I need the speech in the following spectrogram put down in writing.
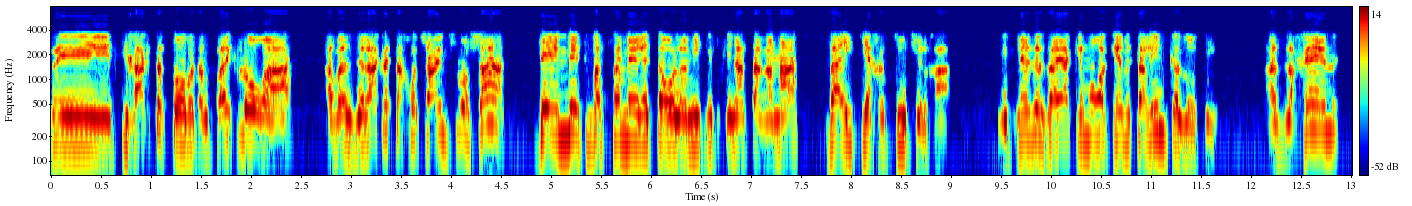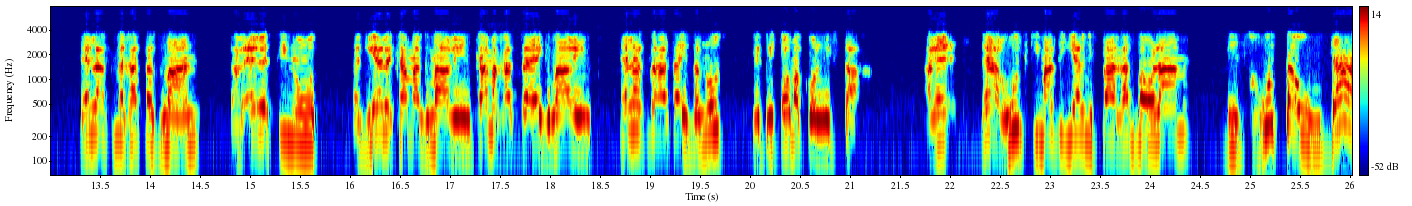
ושיחקת טוב, אתה משחק לא רע, אבל זה רק אתה חודשיים שלושה באמת בצמרת העולמית מבחינת הרמה וההתייחסות שלך. לפני זה זה היה כמו רכבת הרים כזאת. אז לכן, תן לעצמך את הזמן, תראה רצינות, תגיע לכמה גמרים, כמה חצאי גמרים, תן לעצמך את ההזדמנות ופתאום הכל נפתח. הרי, אתה יודע, רות כמעט הגיעה למספר אחת בעולם בזכות העובדה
